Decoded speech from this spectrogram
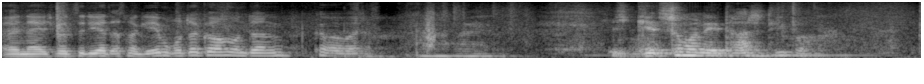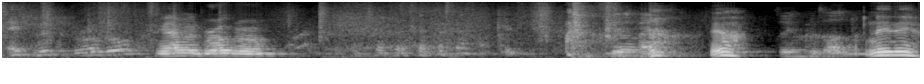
Äh, ne, ich würde sie dir jetzt erstmal geben, runterkommen und dann können wir weiter. Ich geh jetzt schon mal eine Etage tiefer. Echt mit Brogo? Ja, mit Brogo. Soll ich rein? Ja, Soll ich kurz ausmachen? nee, nee.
